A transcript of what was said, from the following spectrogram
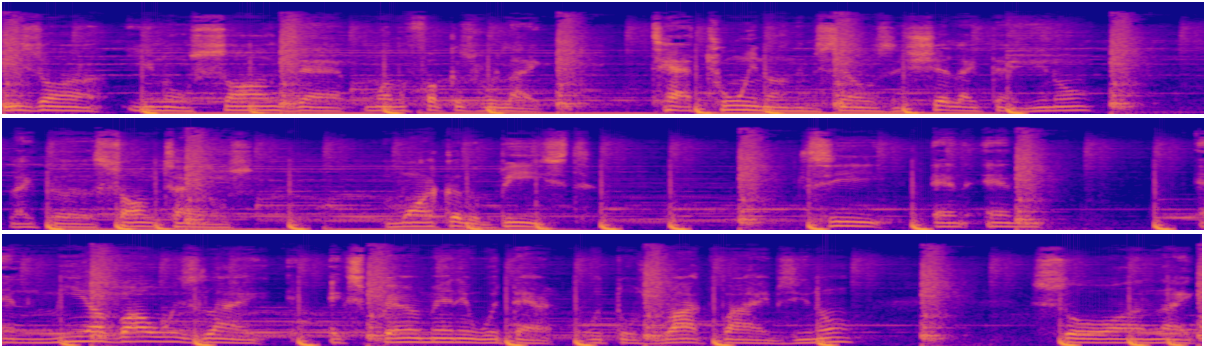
These are, you know, songs that motherfuckers were like tattooing on themselves and shit like that, you know? Like the song titles. Mark of the Beast. See, and and and me I've always like experimented with that with those rock vibes, you know? So on like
